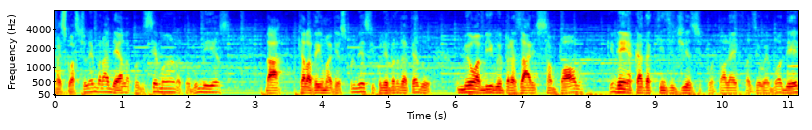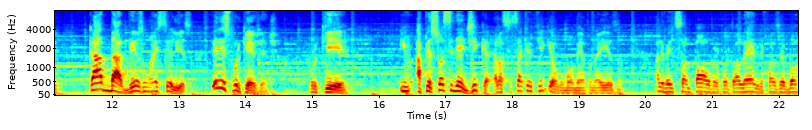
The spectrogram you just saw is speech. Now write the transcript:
mas gosto de lembrar dela toda semana, todo mês, tá? que ela vem uma vez por mês. Fico lembrando até do meu amigo empresário de São Paulo, que vem a cada 15 dias de Porto Alegre fazer o ebó dele, cada vez mais feliz. Feliz por quê, gente? Porque a pessoa se dedica, ela se sacrifica em algum momento na ISA. Ele vem de São Paulo para Porto Alegre, faz o ebó.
